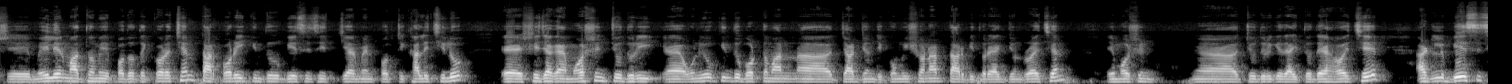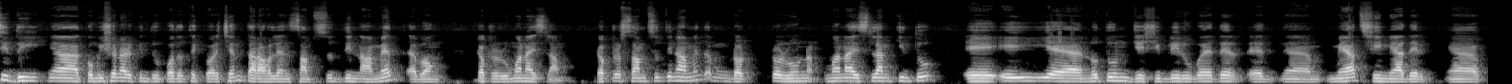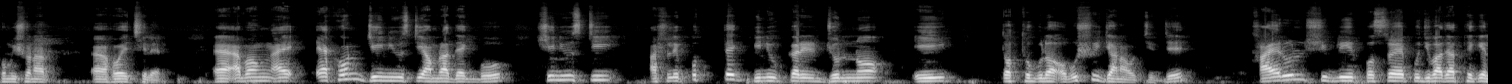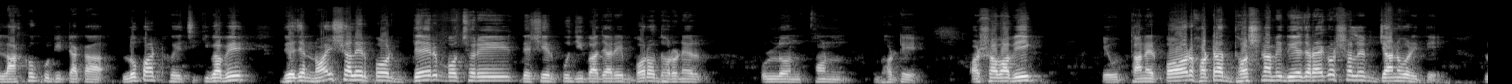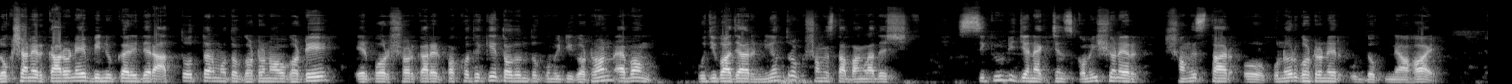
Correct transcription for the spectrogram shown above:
সে মেইলের মাধ্যমে পদত্যাগ করেছেন, তারপরেই কিন্তু বিএসসিসির চেয়ারম্যান পদটি খালি ছিল। সেই জায়গায় মহসিন চৌধুরী উনিও কিন্তু বর্তমান চারজন যে কমিশনার, তার ভিতরে একজন রয়েছেন। এই মহসিন চৌধুরীকে দায়িত্ব দেওয়া হয়েছে। আর বিএসসিসি দুই কমিশনার কিন্তু পদত্যাগ করেছেন, তারা হলেন শামসুদ্দিন আহমেদ এবং ডক্টর রুমানা ইসলাম। ডক্টর শামসুদ্দিন আহমেদ এবং ডক্টর রুমানা ইসলাম কিন্তু এই নতুন যে শিবলি রুবায়তের মেয়াদ, সেই মেয়াদের কমিশনার হয়েছিলেন। এবং এখন যে নিউজটি আমরা দেখব, সেই নিউজটি আসলে প্রত্যেক বিনিয়োগকারীর জন্য এই তথ্যগুলো অবশ্যই জানা উচিত যে খায়রুল শিবলির প্রশ্রয়ে পুঁজিবাজার থেকে লাখো কোটি টাকা লোপাট হয়েছে। কীভাবে? দুই হাজার নয় সালের পর দেড় বছরে দেশের পুঁজিবাজারে বড় ধরনের উল্লঙ্ঘন ঘটে। অস্বাভাবিক, এ উত্থানের পর হঠাৎ ধস নামে দুই হাজার এগারো সালের জানুয়ারিতে লোকসানের কারণে বিনিয়োগকারীদের আত্মহত্যার মতো ঘটনাও ঘটে। এরপর সরকারের পক্ষ থেকে তদন্ত কমিটি গঠন এবং পুঁজিবাজার নিয়ন্ত্রক সংস্থা বাংলাদেশ সিকিউরিটিজ অ্যান্ড এক্সচেঞ্জ কমিশনের সংস্থার ও পুনর্গঠনের উদ্যোগ নেওয়া হয়।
